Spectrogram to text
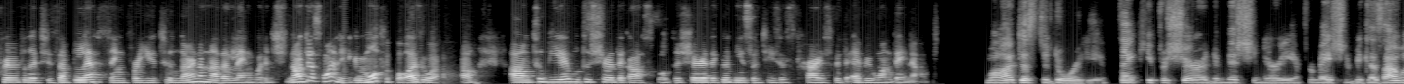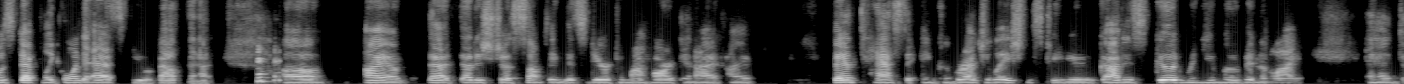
privilege it's a blessing for you to learn another language not just one you can multiple as well um, to be able to share the gospel to share the good news of jesus christ with everyone they know well i just adore you. Thank you for sharing the missionary information because i was definitely going to ask you about that. Uh, i am that that is just something that's dear to my heart and i i fantastic and congratulations to you. God is good when you move in the light and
